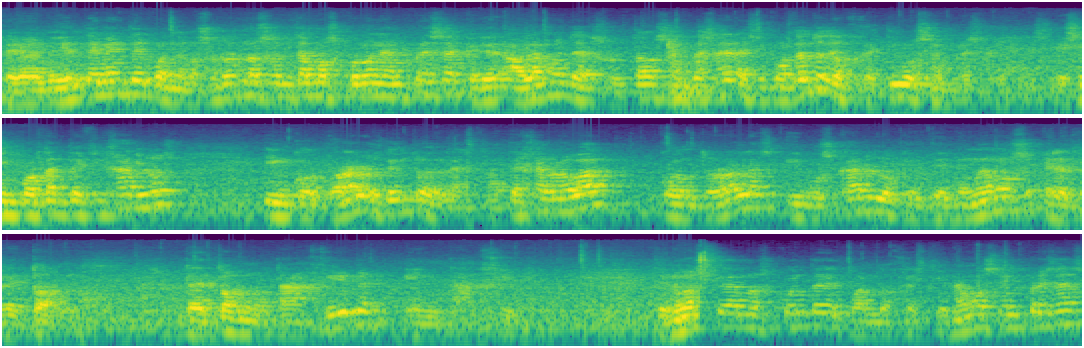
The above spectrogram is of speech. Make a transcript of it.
Pero evidentemente cuando nosotros nos sentamos con una empresa hablamos de resultados empresariales y por tanto de objetivos empresariales. Es importante fijarlos, incorporarlos dentro de la estrategia global, controlarlas y buscar lo que tenemos el retorno. Retorno tangible e intangible. Tenemos que darnos cuenta de que cuando gestionamos empresas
